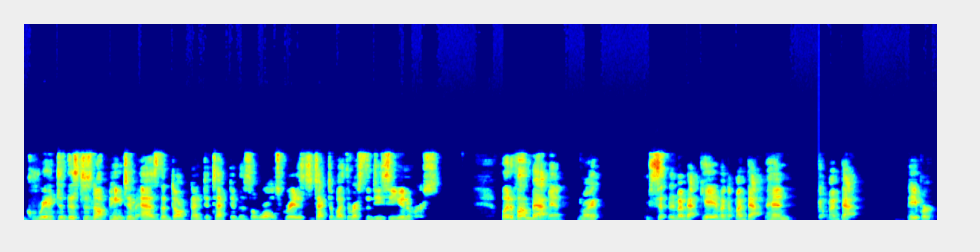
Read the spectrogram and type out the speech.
Granted, this does not paint him as the Dark Knight detective, as the world's greatest detective like the rest of the DC universe. But if I'm Batman, right? I'm sitting in my bat cave, I got my bat pen, got my bat paper,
